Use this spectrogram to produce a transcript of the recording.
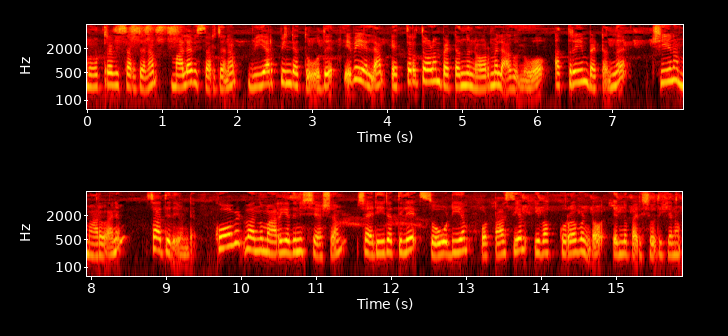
മൂത്രവിസർജനം മലവിസർജനം വിയർപ്പിന്റെ തോത് ഇവയെല്ലാം എത്രത്തോളം പെട്ടെന്ന് നോർമൽ ആകുന്നുവോ അത്രയും പെട്ടെന്ന് ക്ഷീണം മാറുവാനും സാധ്യതയുണ്ട്. കോവിഡ് വന്നു മാറിയതിനു ശേഷം ശരീരത്തിലെ സോഡിയം പൊട്ടാസ്യം ഇവ കുറവുണ്ടോ എന്ന് പരിശോധിക്കണം.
